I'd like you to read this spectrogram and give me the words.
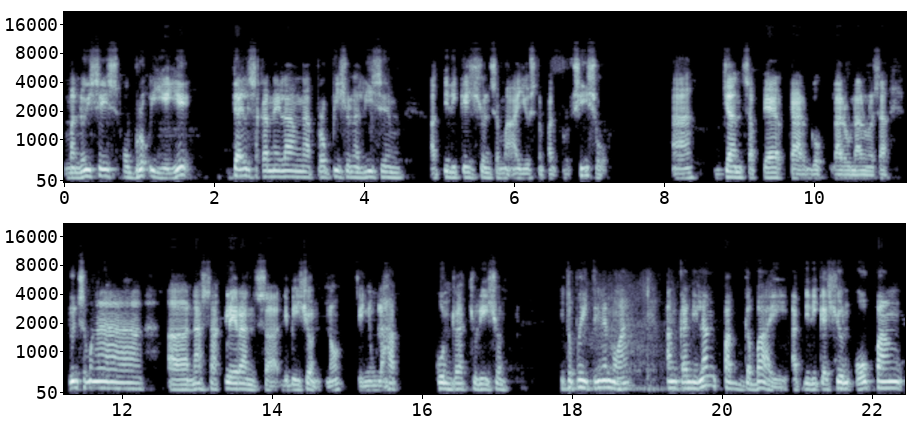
Sigbrand Manuises Obro Iyeye dahil sa kanilang uh, professionalism at dedication sa maayos na pagproseso ah, dyan sa per cargo, lalo-lalo na sa dun sa mga ah, nasa clearance sa division, no? Sa inyong lahat. Congratulations. Ito po, tingnan mo ha, ang kanilang paggabay at dedikasyon upang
